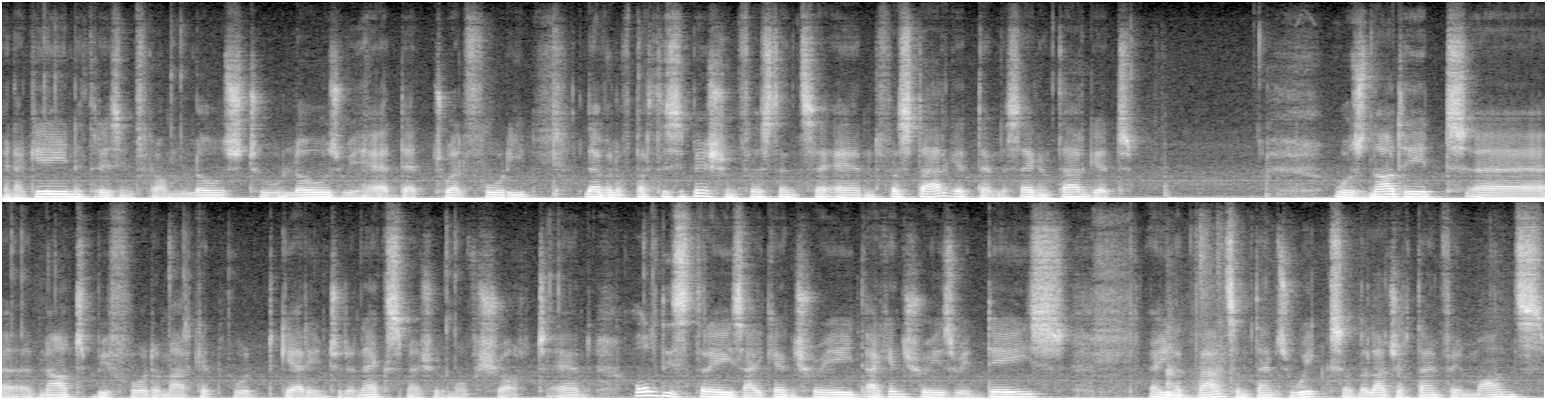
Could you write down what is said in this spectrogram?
And again tracing from lows to lows. We had that 1240 level of participation first and, and first target and the second target was not hit uh, not before the market would get into the next measure move short and all these trades I can trade I can trace with days uh, in advance sometimes weeks on the larger time frame months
